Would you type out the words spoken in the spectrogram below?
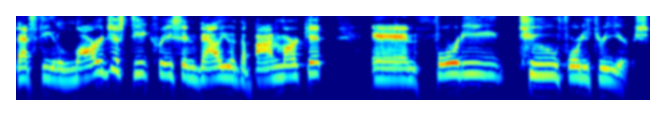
That's the largest decrease in value of the bond market in 42, 43 years.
